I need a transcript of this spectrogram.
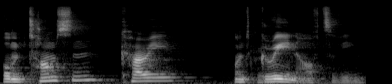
um Thompson, Curry und Green aufzuwiegen.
